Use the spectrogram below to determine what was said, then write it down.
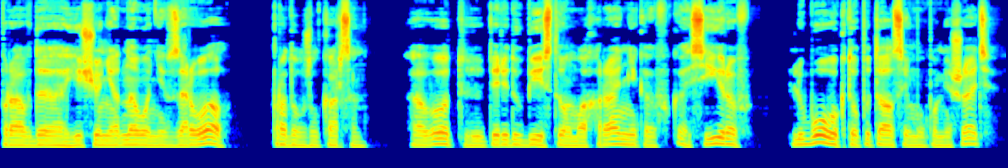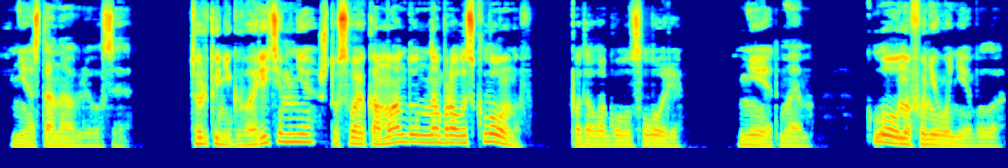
Правда, еще ни одного не взорвал, продолжил Карсон. А вот перед убийством охранников, кассиров Любого, кто пытался ему помешать, не останавливался. «Только не говорите мне, что свою команду он набрал из клоунов», — подала голос Лори. «Нет, мэм, клоунов у него не было.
